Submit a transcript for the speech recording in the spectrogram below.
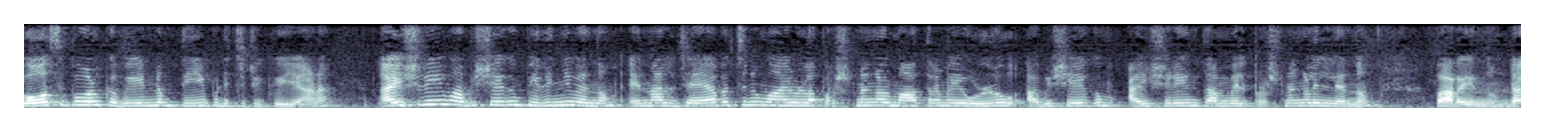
ഗോസിപ്പുകൾക്ക് വീണ്ടും തീ പിടിച്ചിരിക്കുകയാണ് ഐശ്വര്യയും അഭിഷേകും പിരിഞ്ഞുവെന്നും എന്നാൽ ജയാബച്ചനുമായുള്ള പ്രശ്നങ്ങൾ മാത്രമേ ഉള്ളൂ. അഭിഷേകും ഐശ്വര്യയും തമ്മിൽ പ്രശ്നങ്ങളില്ലെന്നും പറയുന്നുണ്ട്.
